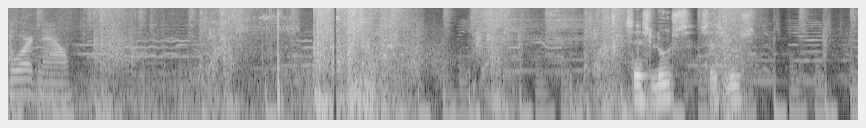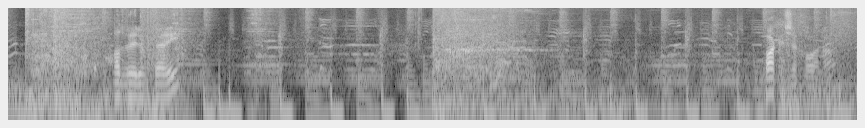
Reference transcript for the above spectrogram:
Bored now. Ze is loose. Ze is loose. Wat wil je doen, Perry? Pakken ze gewoon hoor.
